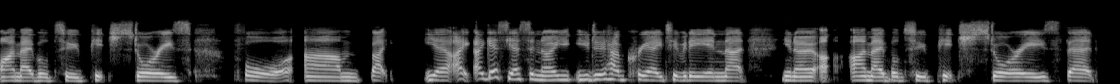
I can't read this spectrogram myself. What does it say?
I'm able to pitch stories for um, but yeah, I, I, guess yes and no. You, you, do have creativity in that, you know, I'm able to pitch stories that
